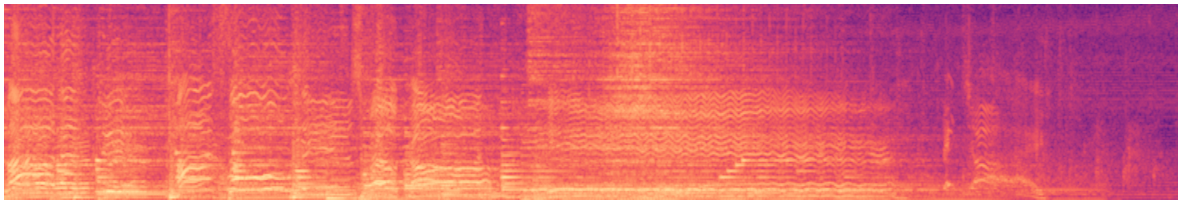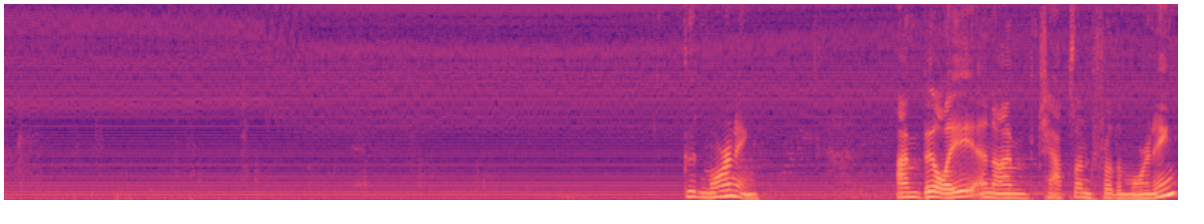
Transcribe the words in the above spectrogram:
Loud and clear. My soul is welcome here. Big joy. Good morning. I'm Billye, and I'm chaplain for the morning.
